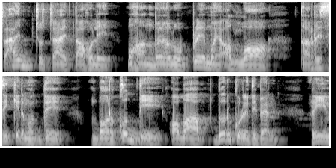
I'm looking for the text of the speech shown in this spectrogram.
সাহায্য চায়, তাহলে মহান দয়ালু প্রেময় আল্লাহ তার রিজিকের মধ্যে বরকত দিয়ে অভাব দূর করে দিবেন, ঋণ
